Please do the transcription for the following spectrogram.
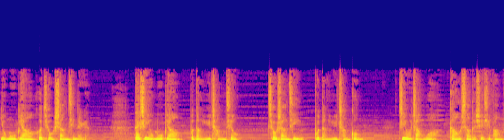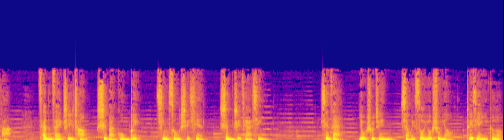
有目标和求上进的人，但是有目标不等于成就，求上进不等于成功。只有掌握高效的学习方法，才能在职场事半功倍，轻松实现升职加薪。现在有书君想为所有书友推荐一个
